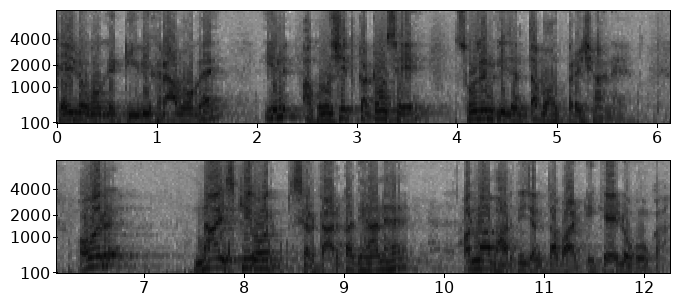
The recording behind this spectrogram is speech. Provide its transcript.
कई लोगों के टीवी खराब हो गए। इन अघोषित कटों से सोलन की जनता बहुत परेशान है। और ना इसकी ओर सरकार का ध्यान है और ना भारतीय जनता पार्टी के लोगों का,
